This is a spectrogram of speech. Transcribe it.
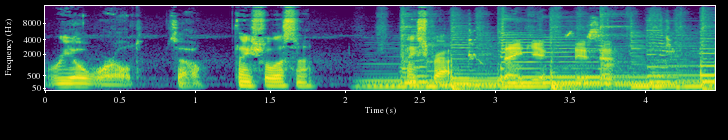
real world. So, thanks for listening. Thanks, Crowd. Thank you. See you soon.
